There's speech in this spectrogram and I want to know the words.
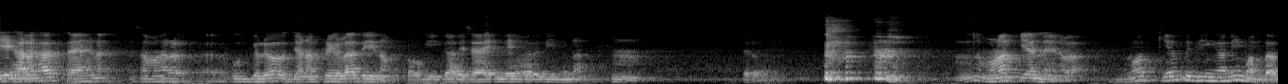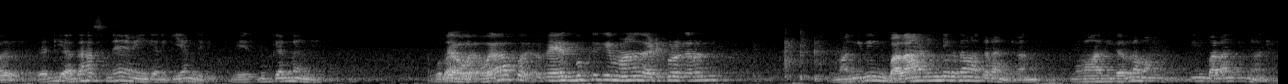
ඒ හරහත් සෑහෙන සමහර අ, පුද්ගලයෝ ජනප්‍රිය වෙලා තියෙනවා. පෞගී කාලේ සෑහෙන්න එහෙම වැරදීම් මොනවද කියන්නේ එනවා. මොනවද කියන්න ඉතින් අනේ මන්ද අද වැඩි අදහස් නෑ මේ ගැන කියන්න ඉතින්. Facebook ගැන නම් ඔය- ෆේස්බුක් එකේ මොනවද වැඩිපුර කරන්නේ? මං ඉතින් බලාගෙන ඉන්න එක තමයි කරන්නේ. මං මොනවා හරි කරලා මං ඉතින් බලන් ඉන්නවානේ.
